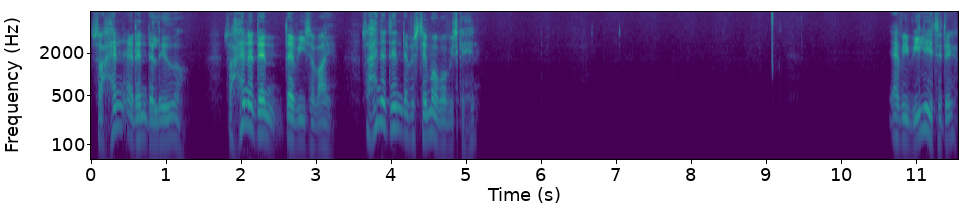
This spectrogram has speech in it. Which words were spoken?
Så han er den, der leder. Så han er den, der viser vej. Så han er den, der bestemmer, hvor vi skal hen. Er vi villige til det?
